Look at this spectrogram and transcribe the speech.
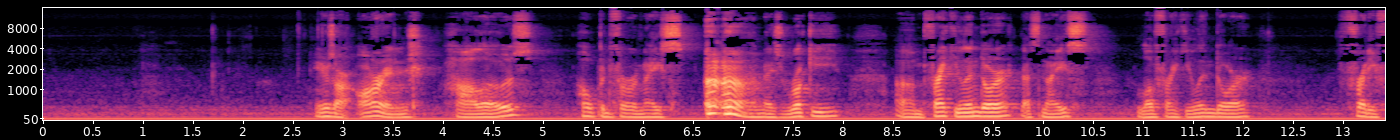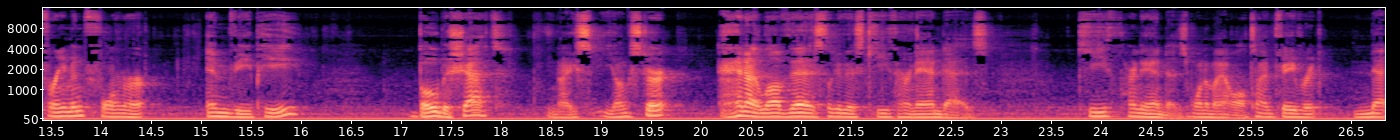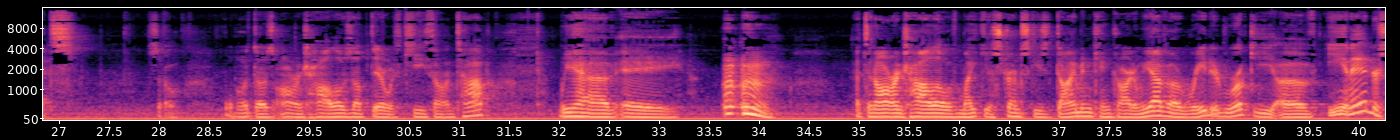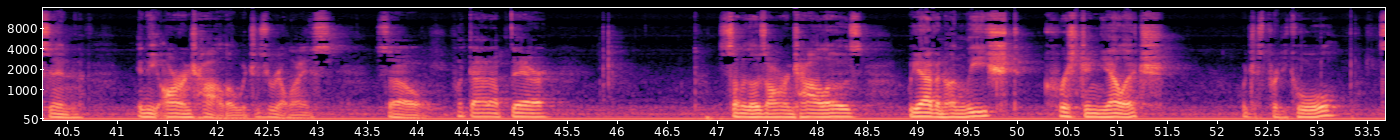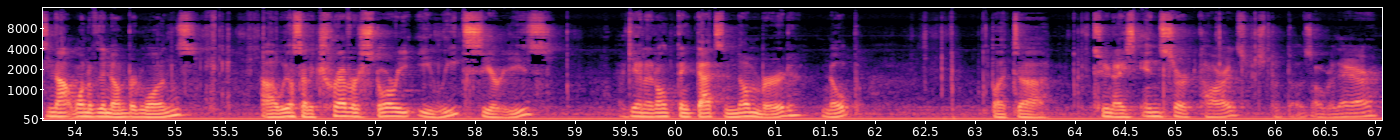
Here's our orange hollows, Hoping for a nice, nice rookie. Um, Frankie Lindor, that's nice. Love Frankie Lindor. Freddie Freeman, former MVP. Bo Bichette, Nice youngster. And I love this. Look at this, Keith Hernandez. Keith Hernandez, one of my all-time favorite Mets. So we'll put those orange hollows up there with Keith on top. We have a, that's an orange hollow of Mike Yastrzemski's Diamond King card. And we have a rated rookie of Ian Anderson in the orange hollow, which is real nice. So put that up there some of those orange hollows. We have an Unleashed Christian Yelich, which is pretty cool. It's not one of the numbered ones. Uh, we also have a Trevor Story Elite Series. Again, I don't think that's numbered. Nope. But uh, two nice insert cards. Just put those over there.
